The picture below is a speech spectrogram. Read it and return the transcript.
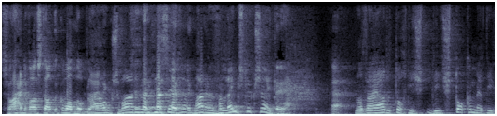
Zwaarder was dan de commandoopleiding. nou zwaarder wil ik niet zeggen, maar een verlengstuk zeker. ja. ja. Want wij hadden toch die, die stokken met die,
